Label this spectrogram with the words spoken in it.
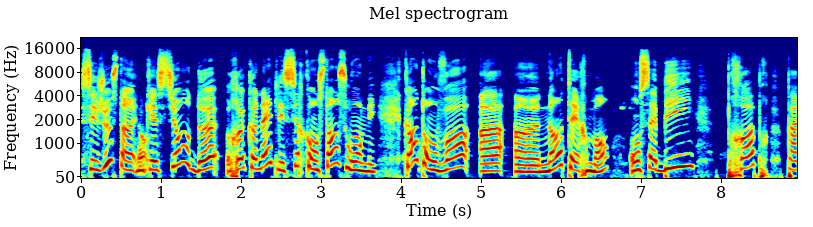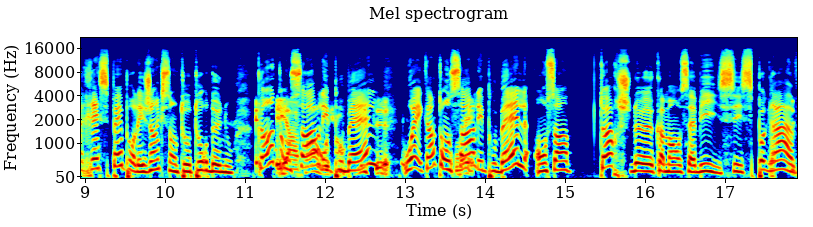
C'est juste une question de reconnaître les circonstances où on est. Quand on va à un enterrement, on s'habille propre par respect pour les gens qui sont autour de nous. Quand on sort les poubelles, ouais, quand on sort les poubelles, on s'en torche de comment on s'habille. C'est pas grave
